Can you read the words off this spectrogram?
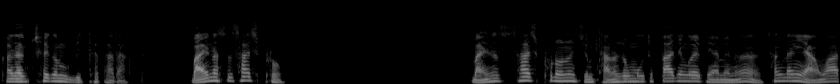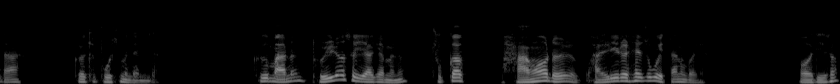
가장 최근 밑에 바닥. 마이너스 40%. 마이너스 40%는 지금 다른 종목들 빠진 거에 비하면은 상당히 양호하다. 그렇게 보시면 됩니다. 그 말은 돌려서 이야기하면은 주가 방어를 관리를 해주고 있다는 거예요. 어디서?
